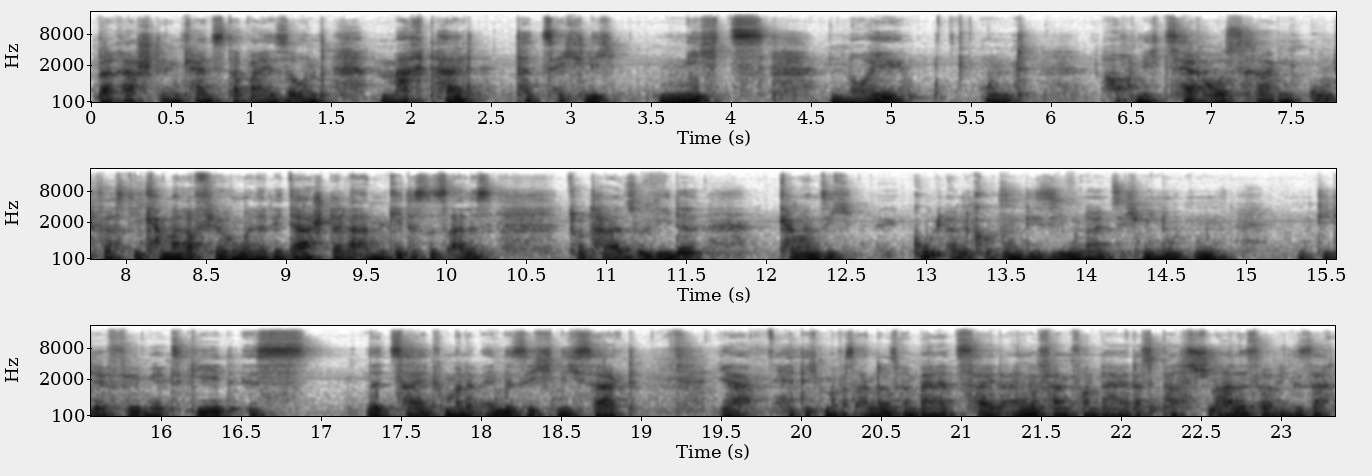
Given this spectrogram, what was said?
überrascht in keinster Weise und macht halt tatsächlich nichts neu und auch nichts herausragend gut, was die Kameraführung oder die Darsteller angeht. Das ist alles total solide kann man sich gut angucken. Die 97 Minuten, die der Film jetzt geht, ist eine Zeit, wo man am Ende sich nicht sagt, ja, hätte ich mal was anderes mit meiner Zeit angefangen. Von daher, das passt schon alles. Aber wie gesagt,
